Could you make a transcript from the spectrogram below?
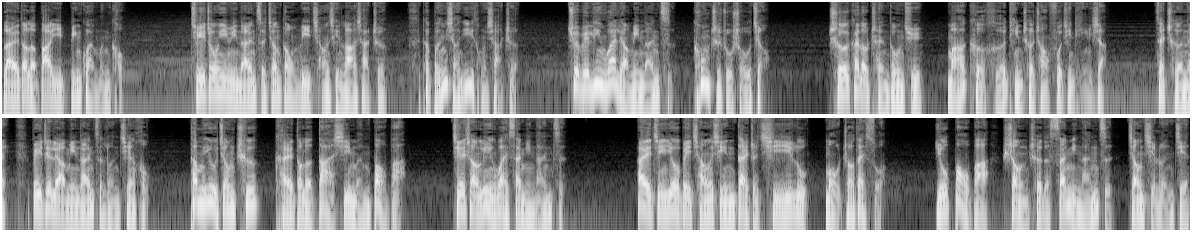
来到了八一宾馆门口。其中一名男子将董丽强行拉下车，他本想一同下车，却被另外两名男子控制住手脚。车开到城东区马可河停车场附近停下，在车内被这两名男子轮奸后，他们又将车开到了大西门爆吧，接上另外三名男子。艾静又被强行带着七一路某招待所，由爆吧上车的三名男子将其轮奸。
